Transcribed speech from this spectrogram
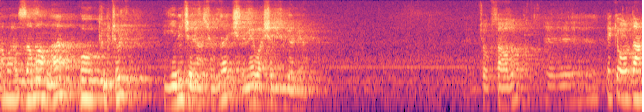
ama zamanla bu kültür yeni jenerasyonda işlemeye başladı gibi görünüyor. Çok sağ olun. Ee, Peki oradan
